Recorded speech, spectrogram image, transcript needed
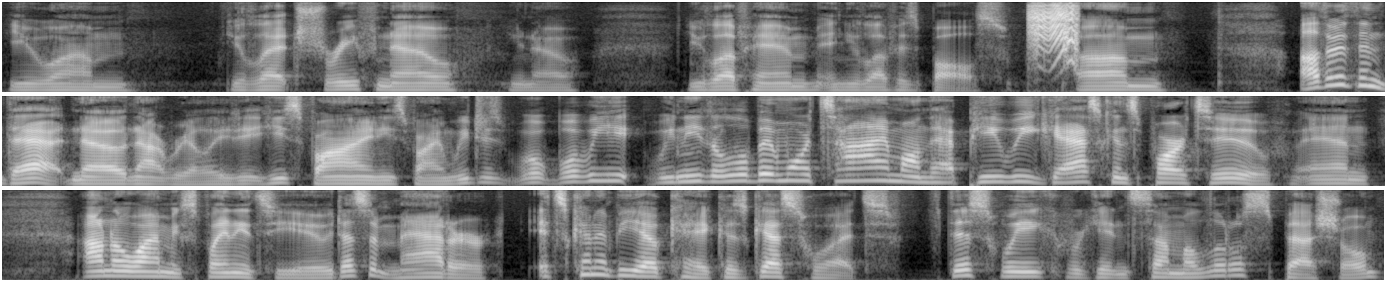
you um you let Sharif know, you know, you love him and you love his balls. Um other than that, no, not really. He's fine. He's fine. We just well, we we need a little bit more time on that Pee Wee Gaskins part two, and I don't know why I'm explaining it to you. It doesn't matter. It's gonna be okay. Cause guess what? This week we're getting some a little special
